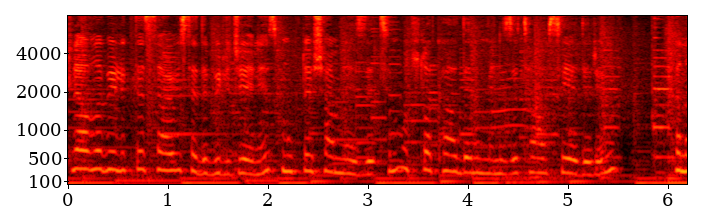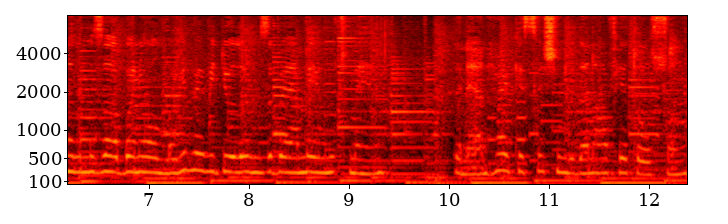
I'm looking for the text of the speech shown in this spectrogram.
Pilavla birlikte servis edebileceğiniz muhteşem lezzeti mutlaka denemenizi tavsiye ederim. Kanalımıza abone olmayı ve videolarımızı beğenmeyi unutmayın. Deneyen herkese şimdiden afiyet olsun.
